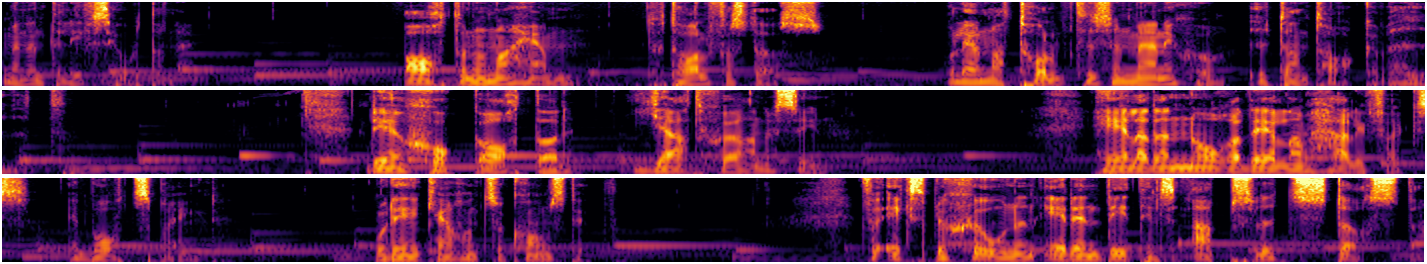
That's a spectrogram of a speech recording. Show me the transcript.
men inte livshotande. 1800 hem totalförstörs och lämnar 12 000 människor utan tak över huvudet. Det är en chockartad, hjärtskärande syn. Hela den norra delen av Halifax är bortsprängd. Och det är kanske inte så konstigt. För explosionen är den dittills absolut största.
